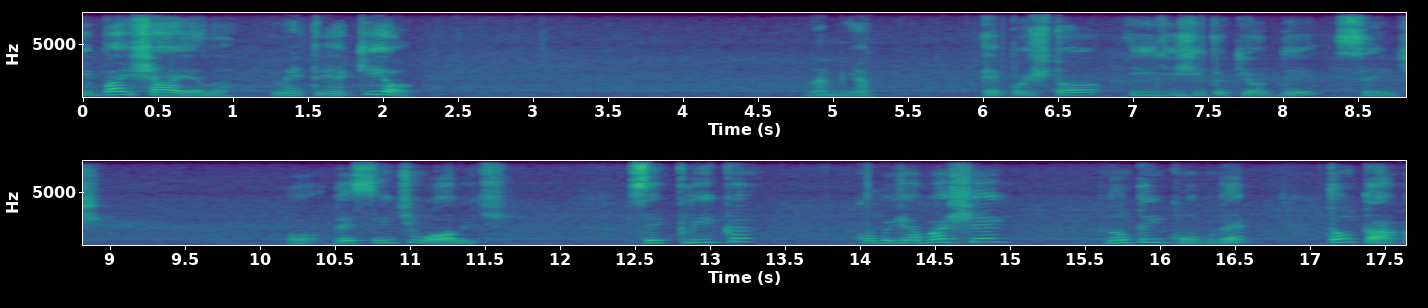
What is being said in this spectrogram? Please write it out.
e baixar ela. Eu entrei aqui, ó, na minha Apple Store e digito aqui, ó, Decente. Ó, Decente Wallet. Você clica, como eu já baixei, não tem como, né? Então tá.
